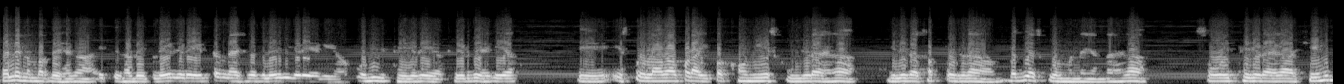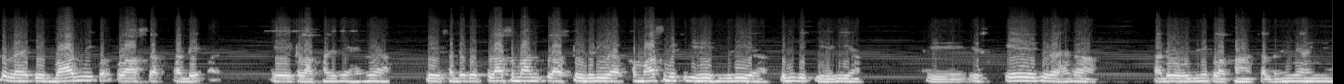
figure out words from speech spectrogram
ਪਹਿਲੇ ਨੰਬਰ ਤੇ ਹੈਗਾ, ਇੱਕ ਸਾਡੇ ਪਲੇਅਰ ਜਿਹੜੇ ਇੰਟਰਨੈਸ਼ਨਲ ਪਲੇਅਰ ਵੀ ਜਿਹੜੇ ਹੈਗੇ ਆ, ਉਹ ਵੀ ਇੱਥੇ ਜਿਹੜੇ ਆ ਖੇਡਦੇ ਹੈਗੇ ਆ। ਤੇ ਇਸ ਤੋਂ ਇਲਾਵਾ ਪੜ੍ਹਾਈ ਪੱਖੋਂ ਵੀ ਇਹ ਸਕੂਲ ਜਿਹੜਾ ਹੈਗਾ, ਜ਼ਿਲ੍ਹੇ ਦਾ ਸਭ ਤੋਂ ਜਿਹੜਾ ਵਧੀਆ ਸਕੂਲ ਮੰਨਿਆ ਜਾਂਦਾ ਹੈਗਾ। ਸੋ ਇੱਥੇ ਜਿਹੜਾ ਹੈਗਾ 6ਵੀਂ ਤੋਂ ਲੈ ਕੇ 12ਵੀਂ ਕਲਾਸ ਤੱਕ ਸਾਡੇ ਇਹ ਕਲਾਸਾਂ ਜਿਹੜੀਆਂ ਹੈਗੀਆਂ ਤੇ ਸਾਡੇ ਕੋਲ ਪਲੱਸ 1 ਪਲੱਸ 2 ਜਿਹੜੀ ਆ ਕਮਰਸ ਵਿੱਚ ਵੀ ਇਹ ਜਿਹੜੀ ਆ ਸ਼ੁਰੂ ਕੀਤੀ ਹੈਗੀ ਆ। ਤੇ ਇਸ, ਇਹ ਜਿਹੜਾ ਹੈਗਾ, ਸਾਡੇ ਉਹ ਜਿਹੜੀਆਂ ਕਲਾਸਾਂ ਚੱਲ ਰਹੀਆਂ ਹੈਗੀਆਂ।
